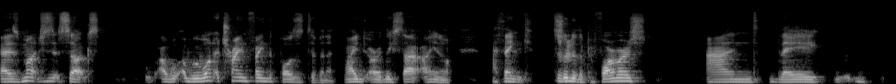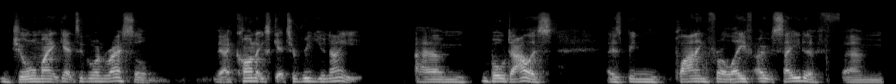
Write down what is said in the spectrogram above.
as much as it sucks, I, we want to try and find the positive in it. I or at least I, I you know, I think so do the performers, and they Joe might get to go and wrestle. The Iconics get to reunite. Um, Bo Dallas has been planning for a life outside of um,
